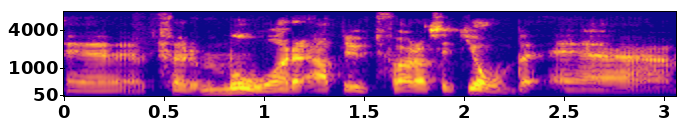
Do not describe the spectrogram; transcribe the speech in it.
eh, förmår att utföra sitt jobb. Eh,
